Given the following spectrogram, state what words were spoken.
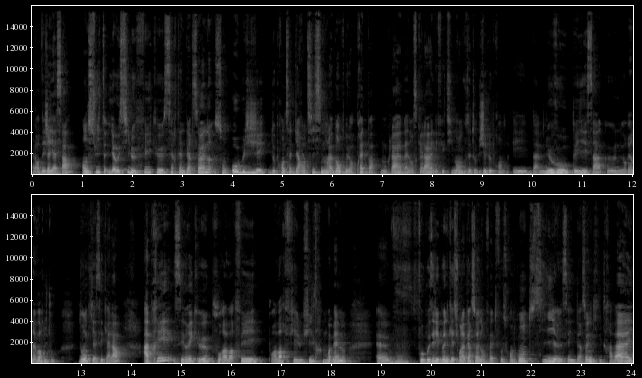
Alors déjà, il y a ça. Ensuite, il y a aussi le fait que certaines personnes sont obligées de prendre cette garantie, sinon la banque ne leur prête pas. Donc là, bah, dans ce cas-là, effectivement, vous êtes obligé de le prendre. Et bah, mieux vaut payer ça que ne rien avoir du tout. Donc il y a ces cas-là. Après, c'est vrai que pour avoir fait, pour avoir fait le filtre moi-même, euh, vous faut poser les bonnes questions à la personne. En fait, faut se rendre compte si euh, c'est une personne qui travaille,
